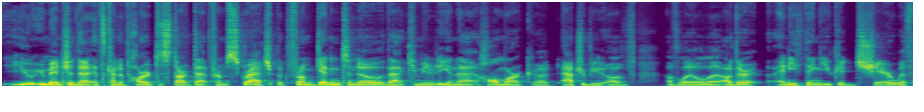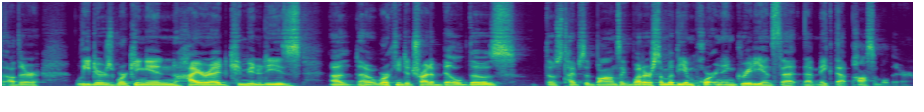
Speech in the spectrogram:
You, you mentioned that it's kind of hard to start that from scratch, but from getting to know that community and that hallmark uh, attribute of of Loyola, are there anything you could share with other leaders working in higher ed communities uh, that are working to try to build those those types of bonds? Like, what are some of the important ingredients that that make that possible there?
